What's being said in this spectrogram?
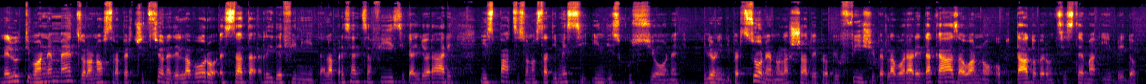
Nell'ultimo anno e mezzo la nostra percezione del lavoro è stata ridefinita, la presenza fisica, gli orari, gli spazi sono stati messi in discussione. Milioni di persone hanno lasciato i propri uffici per lavorare da casa o hanno optato per un sistema ibrido.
